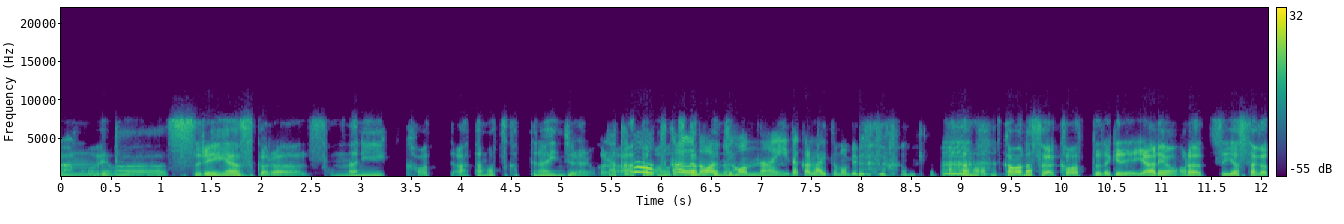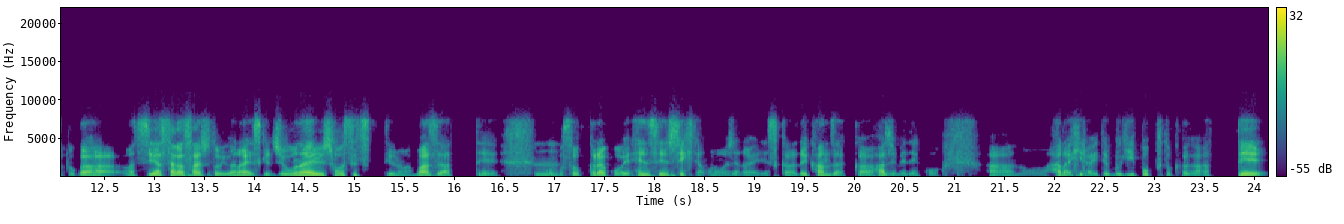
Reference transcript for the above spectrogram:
ラノベはスレイヤーズからそんなに変わって、頭使ってないんじゃないのかな？頭を使うのは基頭本ない、だからライトノベルだと思うけど。頭を使わなさが変わっただけで、いやあれはほら、ついやすさがとか、まあ、やすさが最初とは言わないですけど、ジョーナイル小説っていうのがまずあって、うんそこからこう変遷してきたものじゃないですか。で、神坂はじめでこう、あの、花開いてブギーポップとかがあって、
